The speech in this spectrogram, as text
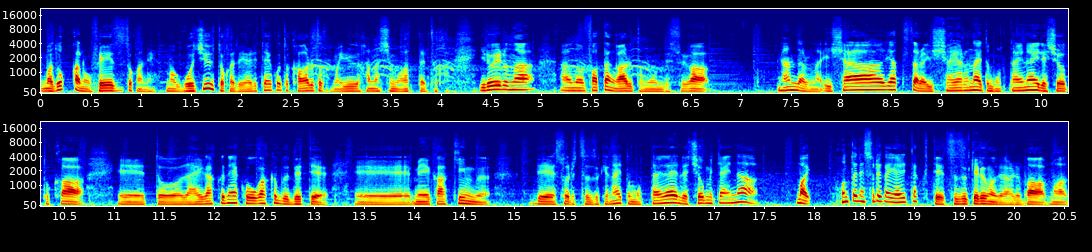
まあ、どっかのフェーズとかね、まあ、50とかでやりたいこと変わるとかもいう話もあったりとかいろいろなあのパターンがあると思うんですがなんだろうな医者やってたら医者やらないともったいないでしょうとか、えーと、大学ね工学部出て、えー、メーカー勤務でそれ続けないともったいないでしょうみたいなまあ、本当にそれがやりたくて続けるのであれば、まあ、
